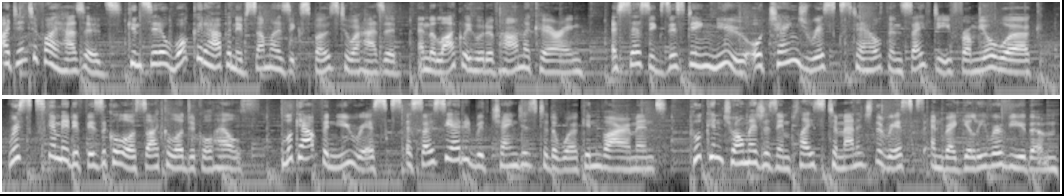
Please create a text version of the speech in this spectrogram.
Identify hazards. Consider what could happen if someone is exposed to a hazard and the likelihood of harm occurring. Assess existing, new, or change risks to health and safety from your work. Risks can be to physical or psychological health. Look out for new risks associated with changes to the work environment. Put control measures in place to manage the risks and regularly review them.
